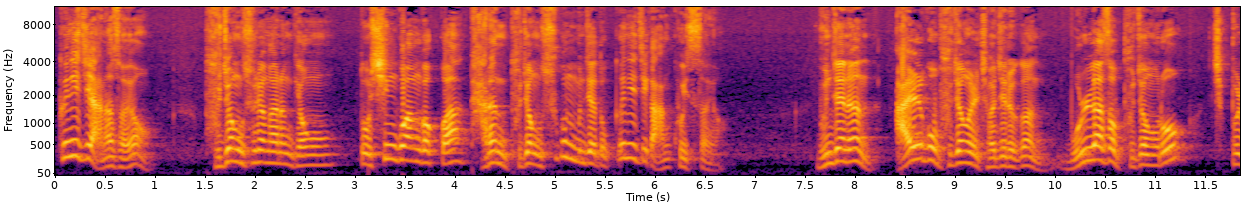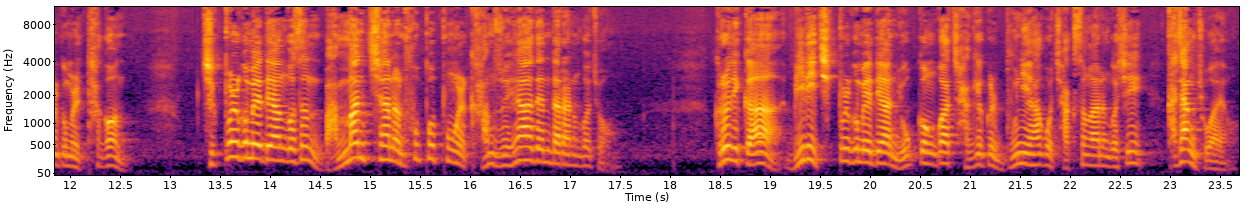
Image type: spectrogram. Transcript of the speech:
끊이지 않아서요. 부정 수령하는 경우 또 신고한 것과 다른 부정 수급 문제도 끊이지가 않고 있어요. 문제는 알고 부정을 저지르건 몰라서 부정으로 직불금을 타건 직불금에 대한 것은 만만치 않은 후폭풍을 감수해야 된다라는 거죠. 그러니까 미리 직불금에 대한 요건과 자격을 문의하고 작성하는 것이 가장 좋아요.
